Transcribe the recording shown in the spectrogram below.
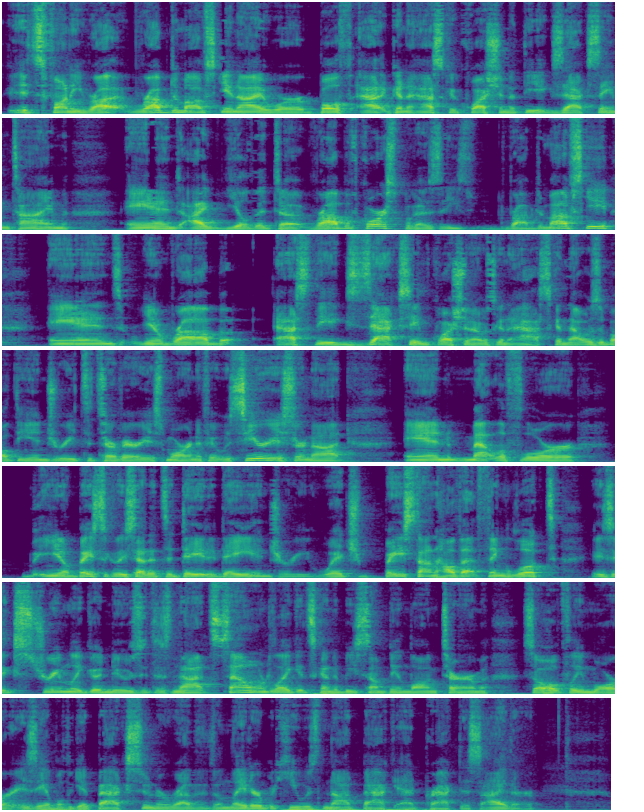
It's funny, Rob, Rob and I were both going to ask a question at the exact same time. And I yielded to Rob, of course, because he's Rob Demovsky. And, you know, Rob asked the exact same question I was going to ask, and that was about the injury to Tarvarius Moore and if it was serious or not. And Matt LaFleur, you know, basically said it's a day to day injury, which, based on how that thing looked, is extremely good news. It does not sound like it's going to be something long term. So hopefully, Moore is able to get back sooner rather than later, but he was not back at practice either.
